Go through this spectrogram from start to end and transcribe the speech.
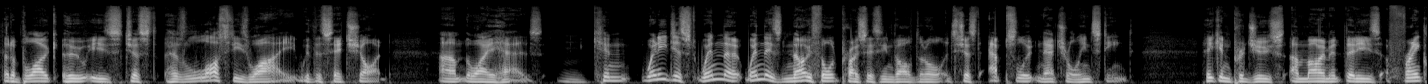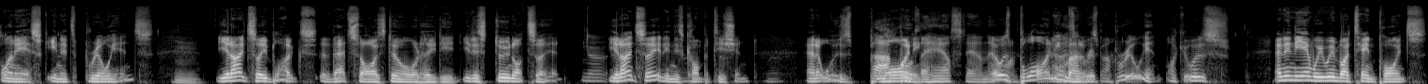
that a bloke who is just has lost his way with the set shot, um, the way he has, can when he just when the when there's no thought process involved at all, it's just absolute natural instinct. He can produce a moment that is Franklin esque in its brilliance. You don't see blokes of that size doing what he did. You just do not see it. No. You don't see it in this competition, and it was Uh, brought blinding. the house down. That It was one. blinding, That mate. a It was brilliant. Like it was, and in the end, we win by ten points.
